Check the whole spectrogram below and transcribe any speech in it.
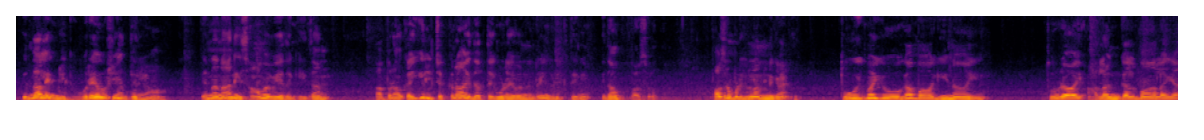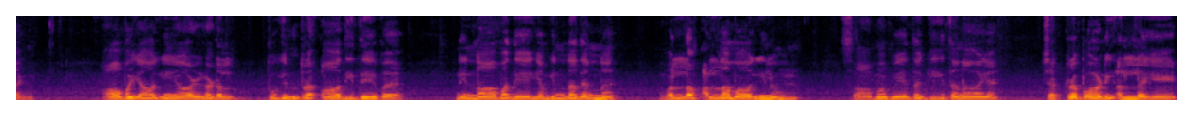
இருந்தாலும் எங்களுக்கு ஒரே விஷயம் தெரியும். என்னன்னா நீ சாமவேத கீதன். அப்புறம் கையில் சக்கராயுதத்தை உடையவன் என்று எங்களுக்கு தெரியும். இதுதான் பாசுரம். பாசுரம் படிக்கலாம்னு நினைக்கிறேன். தூய்மை யோகமாகினாய் துழாய் அலங்கல் மாலையாய். ஆமையாகி ஆழ்கடல் துயின்ற ஆதி தேவ நின் நாமதேயம் இன்னதென்ன? வல்லம் அல்லமாகிலும் சாமவேத கீதனாய சக்கரபாணி அல்லையே.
